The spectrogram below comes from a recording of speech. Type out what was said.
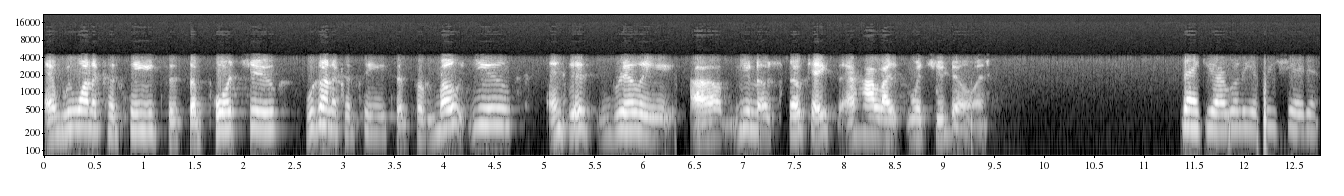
And we want to continue to support you we're going to continue to promote you and just really, um, you know, showcase and highlight what you're doing. Thank you. I really appreciate it.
